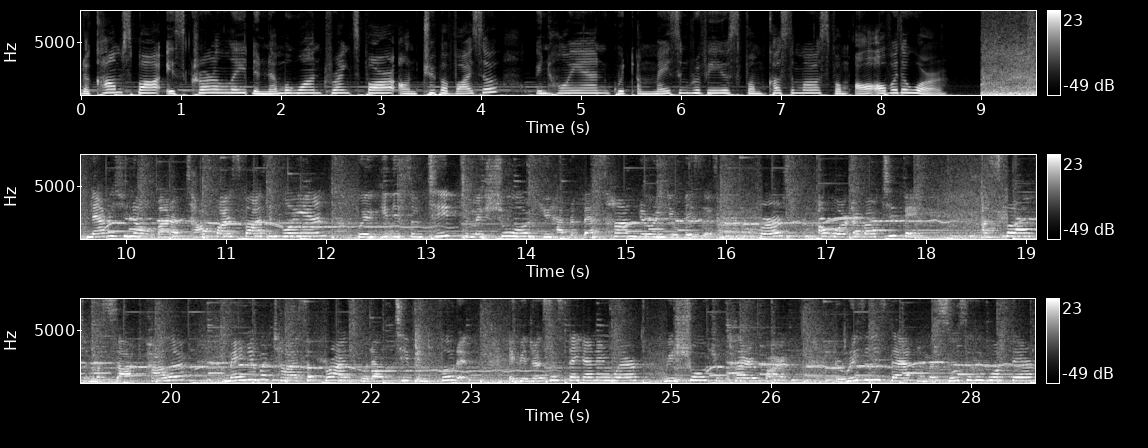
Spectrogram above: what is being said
The Calm Spa is currently the number one ranked spa on TripAdvisor in Hoi An with amazing reviews from customers from all over the world. Now that you know about our top 5 spas in Hoi An, we'll give you some tips to make sure you have the best time during your visit. First, a word about tipping. A spa and massage parlor may advertise a price without tip included. If it doesn't state anywhere, be sure to clarify. The reason is that the masseuse who work there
